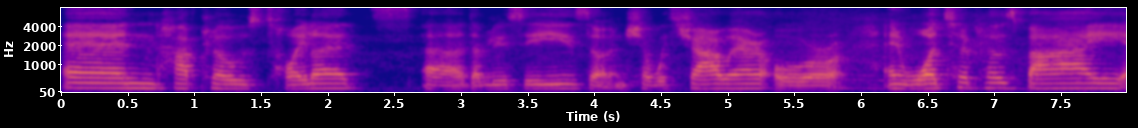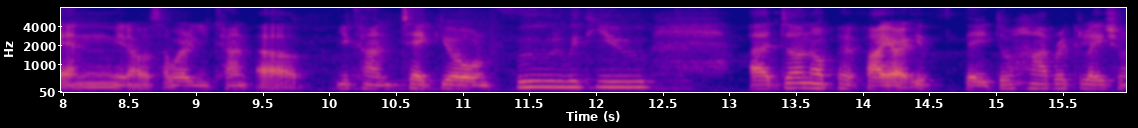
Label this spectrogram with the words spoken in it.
and have closed toilets uh, WCs and with shower or and water close by and you know somewhere you can uh, you can take your own food with you. Uh, don't open fire if they don't have regulation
